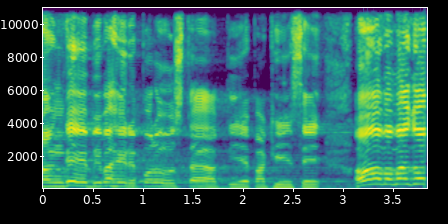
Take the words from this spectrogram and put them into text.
সঙ্গে বিবাহের প্রস্তাব দিয়ে পাঠিয়েছে। ও বাবা গো,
